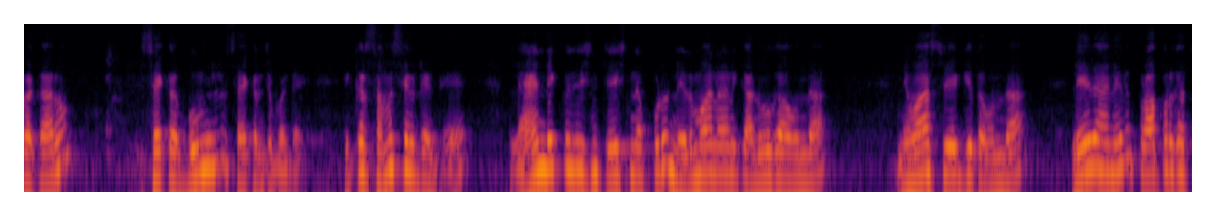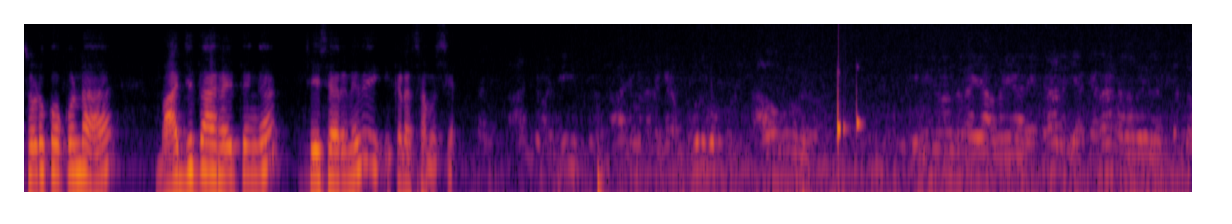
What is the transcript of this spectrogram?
ప్రకారం సేకర భూములు సేకరించబడ్డాయి. ఇక్కడ సమస్య ఏమిటంటే ల్యాండ్ ఎక్విజిషన్ చేసినప్పుడు నిర్మాణానికి అనువుగా ఉందా? నివాసయోగ్యత ఉందా? లేదా అనేది ప్రాపర్గా చూడుకోకుండా బాధ్యతారహితంగా చేశారనేది ఇక్కడ సమస్య. ఎకరాలు ఎకరా నలభై లక్షలతో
